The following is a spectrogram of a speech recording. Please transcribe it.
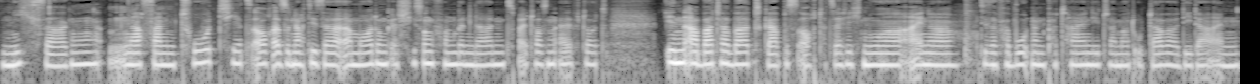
nicht sagen. Nach seinem Tod jetzt auch, also nach dieser Ermordung, Erschießung von Bin Laden 2011 dort in Abbottabad gab es auch tatsächlich nur eine dieser verbotenen Parteien, die Jamaat Udawa, die da einen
